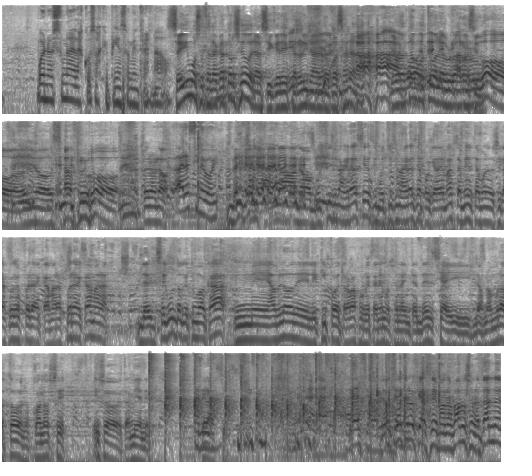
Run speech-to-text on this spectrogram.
bueno, es una de las cosas que pienso mientras nado. Seguimos hasta las 14 horas, si querés, Carolina, no pasa nada. Levantamos toda la programación. Arrugó, Dios, arrugó. Pero no. Ahora sí me voy. No, no, muchísimas gracias y muchísimas gracias porque además también está bueno decir las cosas fuera de cámara. Fuera de cámara, el segundo que estuvo acá me habló del equipo de trabajo que tenemos en la Intendencia y los nombró a todos, los conoce Eso también es. Gracias. Muchas gracias. Gracias. ¿Nosotros qué hacemos? ¿Nos vamos a una tanda?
